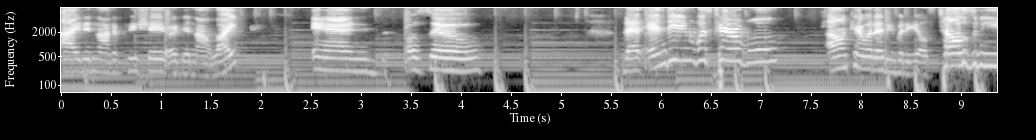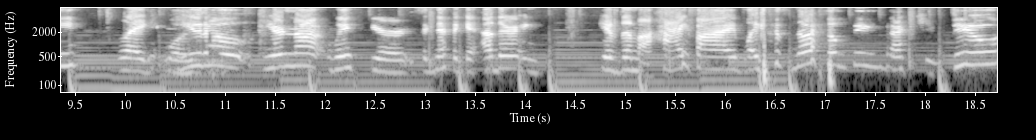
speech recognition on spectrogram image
I did not appreciate or did not like, and also that ending was terrible. I don't care what anybody else tells me. Like you know, you're not with your significant other and give them a high five. Like, it's not something that you do.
